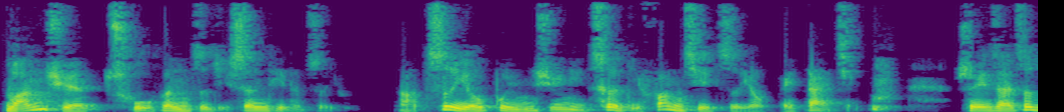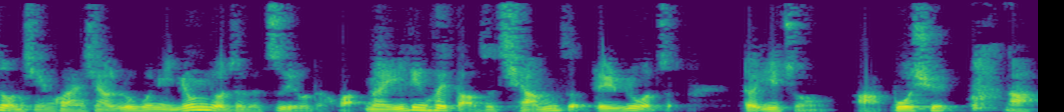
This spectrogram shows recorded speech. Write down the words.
完全处分自己身体的自由啊，自由不允许你彻底放弃自由为代价，所以在这种情况下，如果你拥有这个自由的话，那一定会导致强者对弱者的一种啊剥削啊，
